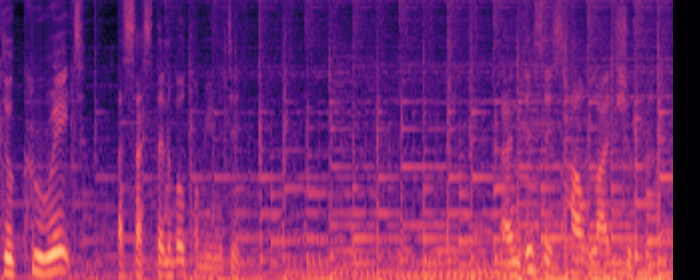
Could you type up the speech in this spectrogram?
to create a sustainable community. And this is how life should be.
